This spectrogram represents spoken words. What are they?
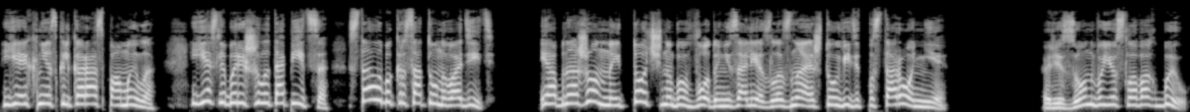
«Я их несколько раз помыла. Если бы решила топиться, стала бы красоту наводить. И обнаженной точно бы в воду не залезла, зная, что увидит посторонние». Резон в ее словах был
